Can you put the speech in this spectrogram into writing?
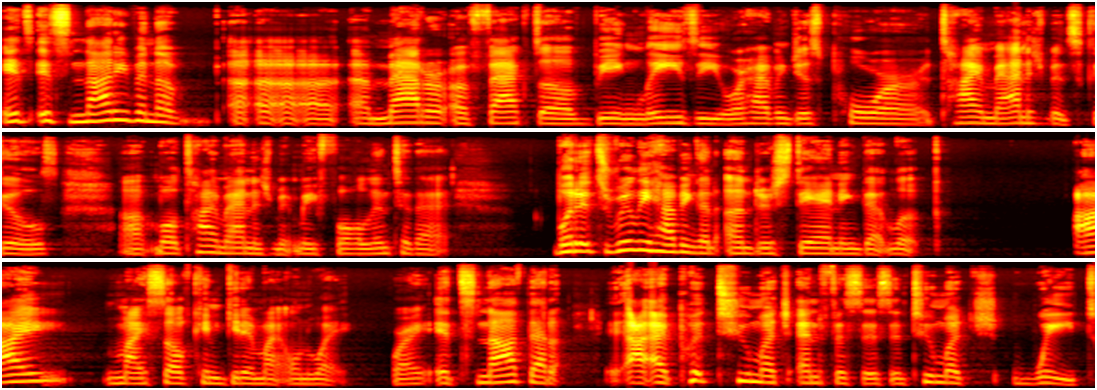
it's it's not even a a, a, a matter of fact of being lazy or having just poor time management skills. Uh, well, time management may fall into that, but it's really having an understanding that look, I myself can get in my own way. Right? It's not that I, I put too much emphasis and too much weight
